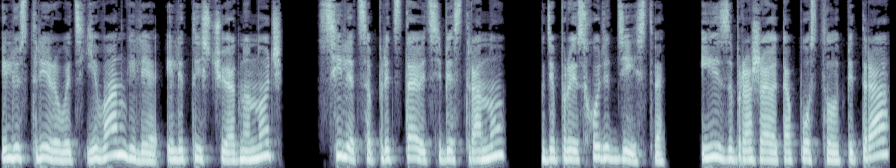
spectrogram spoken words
иллюстрировать Евангелие или «Тысячу и одну ночь», силятся представить себе страну, где происходит действие, и изображают апостола Петра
